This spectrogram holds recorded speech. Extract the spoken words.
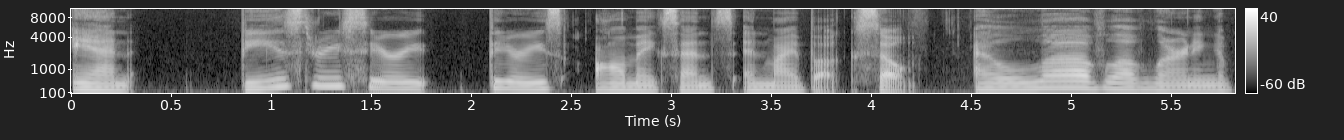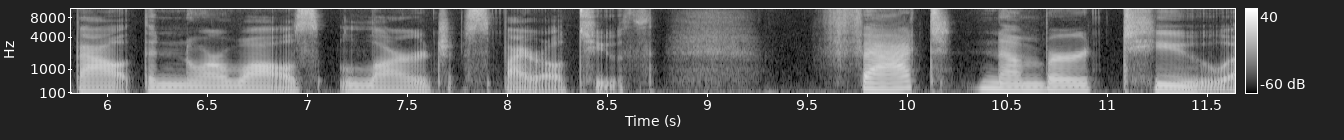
and these three theories all make sense in my book. So, I love love learning about the narwhal's large spiral tooth. Fact number 2.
